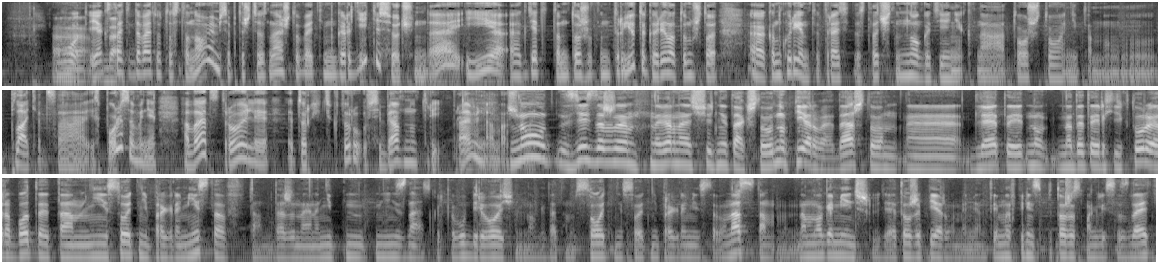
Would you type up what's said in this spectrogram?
вот, я, кстати, да. давай тут остановимся, потому что я знаю, что вы этим гордитесь очень, да, и э, где-то там тоже в интервью ты говорил о том, что э, конкуренты тратят достаточно много денег на то, что они там э, платят за использование, а вы отстроили эту архитектуру у себя внутри, правильно? Вашего? Ну, здесь даже, наверное, чуть не так, что, ну, первое, да, что э, для этой, ну, над этой архитектурой работает там не сотни программистов, там даже, наверное, не, не, не знаю, сколько в Uber очень много, да, там сотни, сотни программистов у нас там намного меньше людей. Это уже первый момент. И мы, в принципе, тоже смогли создать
